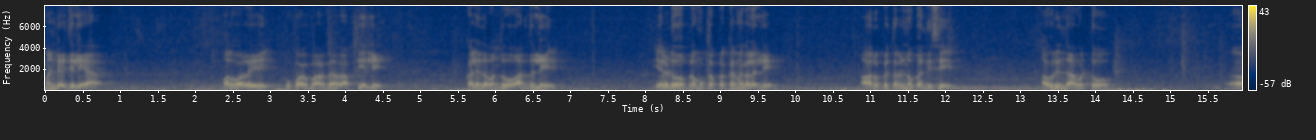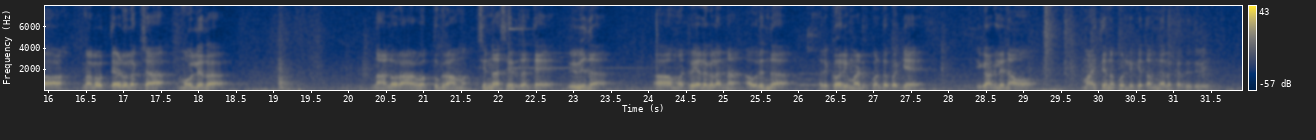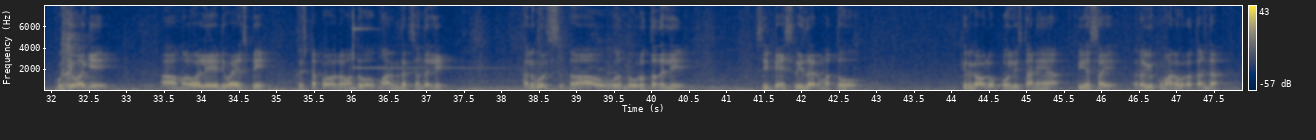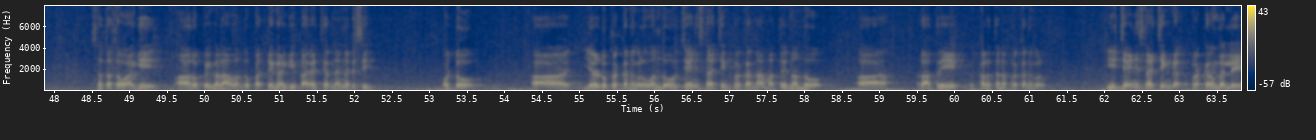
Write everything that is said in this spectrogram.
ಮಂಡ್ಯ ಜಿಲ್ಲೆಯ ಮಳವಳ್ಳಿ ಉಪವಿಭಾಗ ವ್ಯಾಪ್ತಿಯಲ್ಲಿ ಕಳೆದ ಒಂದು ವಾರದಲ್ಲಿ ಎರಡು ಪ್ರಮುಖ ಪ್ರಕರಣಗಳಲ್ಲಿ ಆರೋಪಿತರನ್ನು ಬಂಧಿಸಿ ಅವರಿಂದ ಒಟ್ಟು ನಲವತ್ತೆರಡು ಲಕ್ಷ ಮೌಲ್ಯದ ನಾನ್ನೂರ ಅರವತ್ತು ಗ್ರಾಮ್ ಚಿನ್ನ ಸೇರಿದಂತೆ ವಿವಿಧ ಮಟೀರಿಯಲ್ಗಳನ್ನು ಅವರಿಂದ ರಿಕವರಿ ಮಾಡಿಕೊಂಡ ಬಗ್ಗೆ ಈಗಾಗಲೇ ನಾವು ಮಾಹಿತಿಯನ್ನು ಕೊಡಲಿಕ್ಕೆ ತಮ್ಮನ್ನೆಲ್ಲ ಕರೆದಿದ್ದೀವಿ. ಮುಖ್ಯವಾಗಿ Malavalli D Y S P Krishnappa ಅವರ ಒಂದು ಮಾರ್ಗದರ್ಶನದಲ್ಲಿ ಹಲಗೂರ್ಸ್ ಒಂದು ವೃತ್ತದಲ್ಲಿ ಸಿ ಪಿ ಐ ಶ್ರೀಧರ್ ಮತ್ತು ಕಿರ್ಗಾವಲು ಪೊಲೀಸ್ ಠಾಣೆಯ ಪಿ ಎಸ್ ಐ ರವಿಕುಮಾರ್ ಅವರ ತಂಡ ಸತತವಾಗಿ ಆರೋಪಿಗಳ ಒಂದು ಪತ್ತೆಗಾಗಿ ಕಾರ್ಯಾಚರಣೆ ನಡೆಸಿ, ಒಟ್ಟು ಎರಡು ಪ್ರಕರಣಗಳು. ಒಂದು ಚೈನ್ ಸ್ನ್ಯಾಚಿಂಗ್ ಪ್ರಕರಣ ಮತ್ತು ಇನ್ನೊಂದು ರಾತ್ರಿ ಕಳ್ಳತನ ಪ್ರಕರಣಗಳು. ಈ ಚೈನ್ ಸ್ನ್ಯಾಚಿಂಗ್ ಪ್ರಕರಣದಲ್ಲಿ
